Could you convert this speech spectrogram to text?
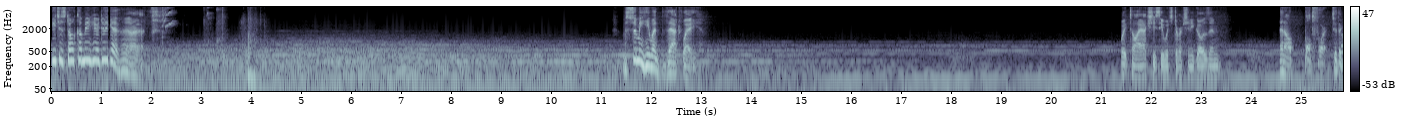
You just don't come in here, do you? Assuming he went that way. Wait till I actually see which direction he goes in. Then I'll bolt for it to the.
